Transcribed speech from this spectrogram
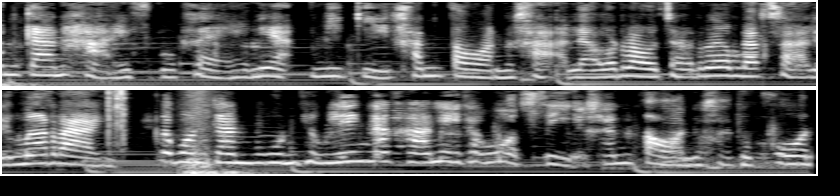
วนการหายของแผลเนี่ยมีกี่ขั้นตอนค่ะ แล้วเราจะเริ่มรักษาได้เมื่อไหร่ กระบวนการบูนฮิลลิ่งนะคะ มีทั้งหมด 4 ขั้นตอนค่ะทุกคน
